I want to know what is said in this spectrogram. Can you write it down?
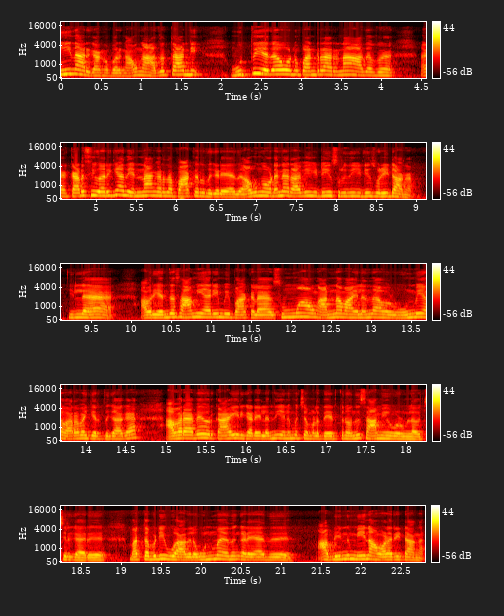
மீனாக இருக்காங்க பாருங்கள் அவங்க அதை தாண்டி முத்து ஏதோ ஒன்று பண்ணுறாருன்னா அதை கடைசி வரைக்கும் அது என்னங்கிறத பார்க்கறது கிடையாது. அவங்க உடனே ரவிக்கிட்டேயும் ஸ்ருதிக்கிட்டேயும் சொல்லிட்டாங்க. இல்லை அவர் எந்த சாமியாரையும் போய் பார்க்கல. சும்மா அவங்க அண்ணன் வாயிலேருந்து அவர் உண்மையை வர வைக்கிறதுக்காக அவராகவே ஒரு காய்கறி கடையிலேருந்து எலுமிச்சம்பழத்தை எடுத்துகிட்டு வந்து சாமி ரூமில் வச்சுருக்காரு. மற்றபடி அதில் உண்மை எதுவும் கிடையாது அப்படின்னு மீனா வளரிட்டாங்க.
